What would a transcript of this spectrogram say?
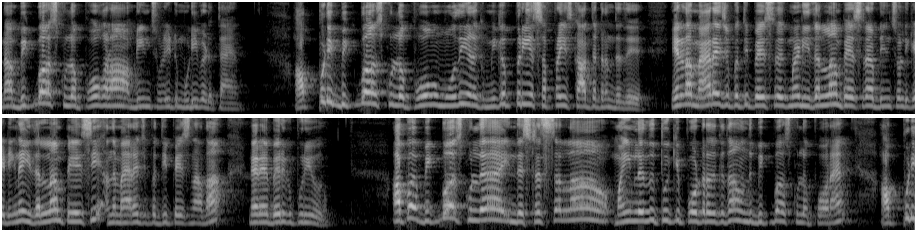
நான் பிக் பாஸ்க்குள்ளே போகலாம் அப்படின்னு சொல்லிட்டு முடிவெடுத்தேன். அப்படி பிக் பாஸ்க்குள்ளே போகும்போது எனக்கு மிகப்பெரிய சர்ப்ரைஸ் காத்துட்டு இருந்தது. என்னடா மேரேஜை பற்றி பேசுறதுக்கு முன்னாடி இதெல்லாம் பேசுகிறேன் அப்படின்னு சொல்லி கேட்டிங்கன்னா இதெல்லாம் பேசி அந்த மேரேஜ் பற்றி பேசினா தான் நிறைய பேருக்கு புரிய வரும். அப்போ பிக் பாஸ்க்குள்ளே இந்த ஸ்ட்ரெஸ் எல்லாம் மைண்ட்லேருந்து தூக்கி போடுறதுக்கு தான் வந்து பிக் பாஸ்க்குள்ளே போகிறேன் அப்படி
